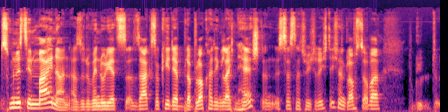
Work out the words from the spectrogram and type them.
zumindest den Minern, also wenn du jetzt sagst, okay, der Block hat den gleichen Hash, dann ist das natürlich richtig, dann glaubst du aber, du,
